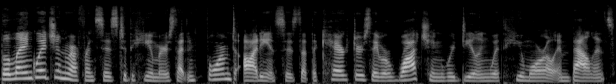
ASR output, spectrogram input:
The language and references to the humors that informed audiences that the characters they were watching were dealing with humoral imbalance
